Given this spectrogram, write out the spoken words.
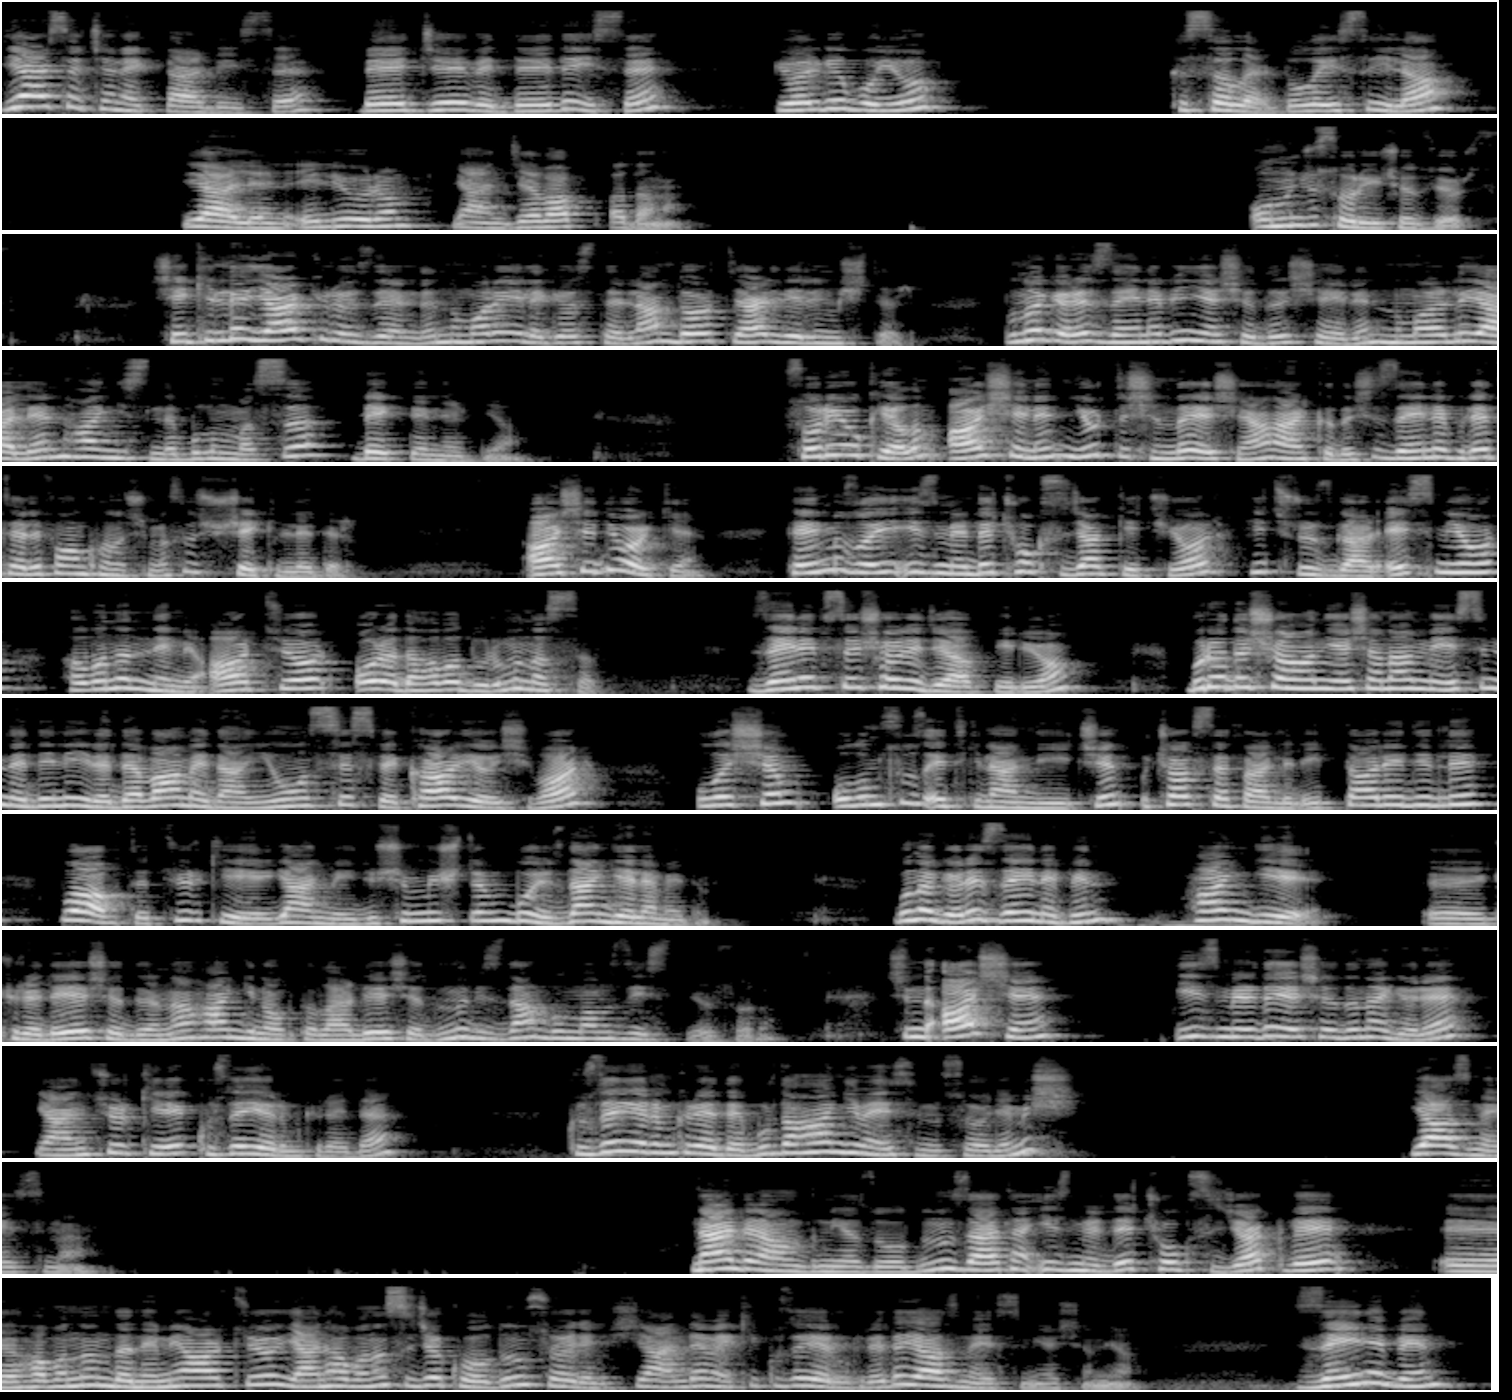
Diğer seçeneklerde ise B, C ve D'de ise gölge boyu kısalır. Dolayısıyla diğerlerini eliyorum. Yani cevap Adana. 10. soruyu çözüyoruz. Şekilde yer küre üzerinde numara ile gösterilen 4 yer verilmiştir. Buna göre Zeynep'in yaşadığı şehrin numaralı yerlerin hangisinde bulunması beklenir diyor. Soruyu okuyalım. Ayşe'nin yurt dışında yaşayan arkadaşı Zeynep ile telefon konuşması şu şekildedir. Ayşe diyor ki, Temmuz ayı İzmir'de çok sıcak geçiyor, hiç rüzgar esmiyor, havanın nemi artıyor, orada hava durumu nasıl? Zeynep ise şöyle cevap veriyor. Burada şu an yaşanan mevsim nedeniyle devam eden yoğun sis ve kar yağışı var. Ulaşım olumsuz etkilendiği için uçak seferleri iptal edildi. Bu hafta Türkiye'ye gelmeyi düşünmüştüm. Bu yüzden gelemedim. Buna göre Zeynep'in hangi e, kürede yaşadığını, hangi noktalarda yaşadığını bizden bulmamızı istiyor soru. Şimdi Ayşe İzmir'de yaşadığına göre yani Türkiye kuzey yarımkürede. Kuzey yarımkürede burada hangi mevsimi söylemiş? Yaz mevsimi. Nereden anladım yaz olduğunu? Zaten İzmir'de çok sıcak ve e, havanın da nemi artıyor. Yani havanın sıcak olduğunu söylemiş. Yani demek ki Kuzey Yarımküre'de yaz mevsimi yaşanıyor. Zeynep'in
